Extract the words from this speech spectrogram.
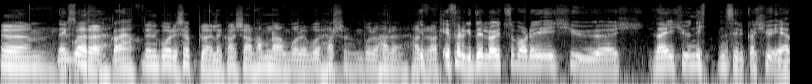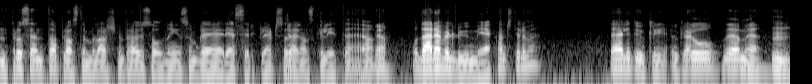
Um, Den går i søpla, ja. Den går i søpla, eller kanskje den havner både, både her, både her, her I-. Ifølge Deloitte så var det i 20, nei, 2019 ca. 21% av plastemballasjen fra husholdninger som ble resirkulert. Så det er ganske lite. Ja. Ja. Og der er vel du med, kanskje til og med? Det er litt uklart. Jo, det er med. Mm.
